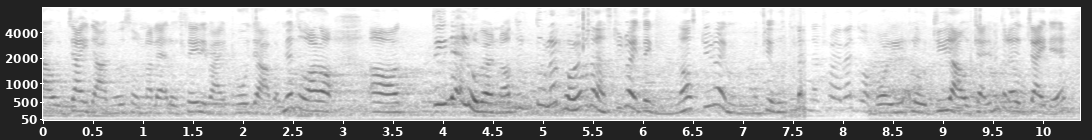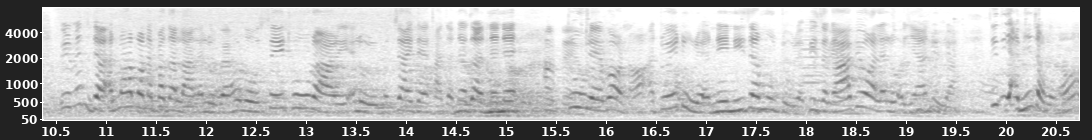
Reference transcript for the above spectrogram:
တာကိုကြိုက်တာမျိုးဆိုတော့လည်းအဲ့လိုဆေးတွေပါထိုးကြပါမြတ်သူကတော့အာတီးလည်းအဲ့လိုပဲเนาะသူသူလည်း body ပတ်တယ် steroid တိတ်เนาะ steroid မဖြစ်ဘူးသူလည်း natural ပဲသူက body အဲ့လိုကြီးတာကိုကြိုက်တယ်မြတ်သူလည်းကြိုက်တယ်ပြီးမြတ်သူကအလားပါနဲ့ပတ်သက်လာတယ်အဲ့လိုပဲဟိုလိုဆေးထိုးတာတွေအဲ့လိုမကြိုက်တဲ့ခါကျမြတ်သူကနည်းနည်းတူတယ်ပေါ့เนาะအတွေးတူတယ်အနေနီးစက်မှုတူတယ်ပြီးစကားပြောရလဲအဲ့လိုအရန်တူတာ တိတိအမြင့်ကြောက်တယ်နော်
